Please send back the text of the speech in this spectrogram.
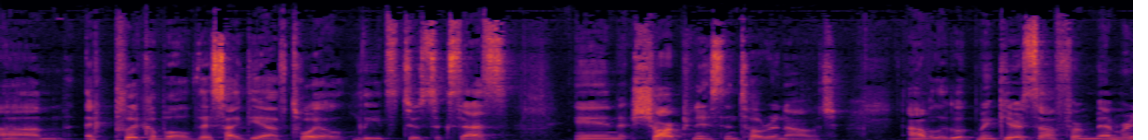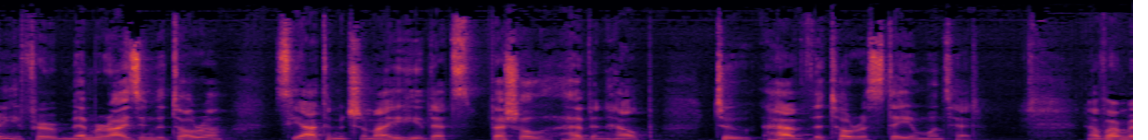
um, applicable. This idea of toil leads to success in sharpness in Torah knowledge. Avalaguk Megirsa for memory, for memorizing the Torah. Siatam and Shemayi, that special heaven help to have the Torah stay in one's head. Now, another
